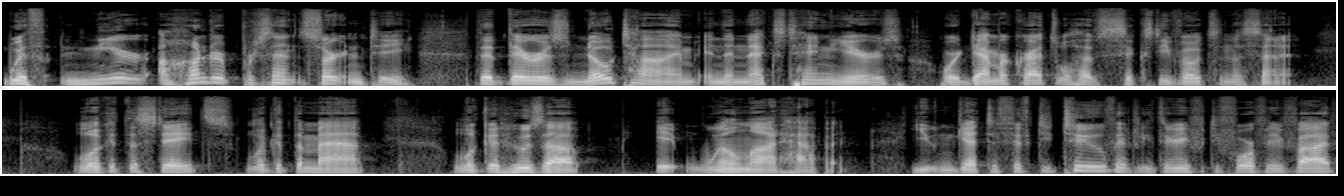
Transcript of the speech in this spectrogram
With near 100% certainty that there is no time in the next 10 years where Democrats will have 60 votes in the Senate. Look at the states, look at the map, look at who's up. It will not happen. You can get to 52, 53, 54, 55.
